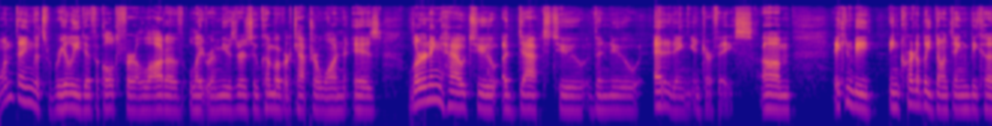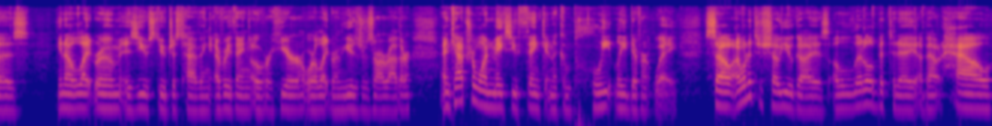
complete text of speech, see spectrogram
One thing that's really difficult for a lot of Lightroom users who come over to Capture One is learning how to adapt to the new editing interface. Um, it can be incredibly daunting because you know Lightroom is used to just having everything over here, or Lightroom users are rather, and Capture One makes you think in a completely different way. So I wanted to show you guys a little bit today about how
